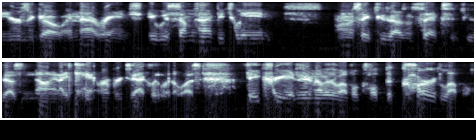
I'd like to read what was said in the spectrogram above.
years ago in that range. It was sometime between, I want to say 2006 and 2009. I can't remember exactly what it was. They created another level called the card level.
